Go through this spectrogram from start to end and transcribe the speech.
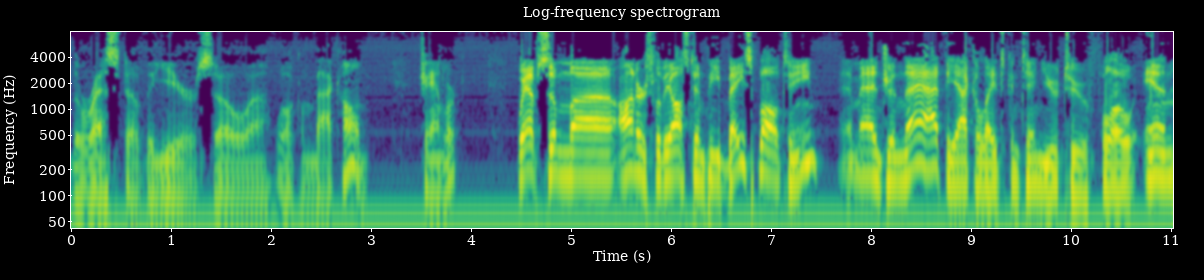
the rest of the year. So uh, welcome back home, Chandler. We have some uh, honors for the Austin Peay baseball team. Imagine that. The accolades continue to flow in.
